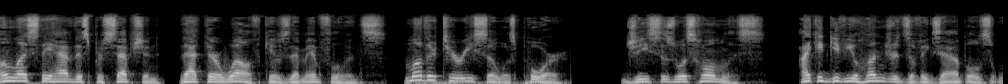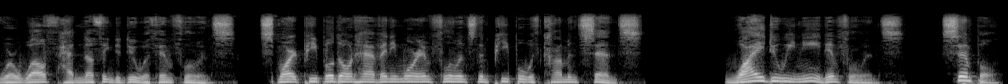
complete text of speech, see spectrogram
unless they have this perception that their wealth gives them influence. Mother Teresa was poor. Jesus was homeless. I could give you hundreds of examples where wealth had nothing to do with influence. Smart people don't have any more influence than people with common sense. Why do we need influence? Simple.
